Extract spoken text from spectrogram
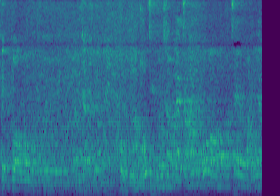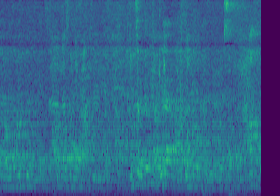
激光會唔會穩陣啲啊，某程度上咧，就喺嗰、個即係位咧，我哋可以用另外一個方法啲嘅。咁就因為咧，啊，到到譬如六十十打後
